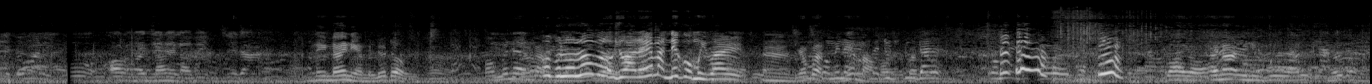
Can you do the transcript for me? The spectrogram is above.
နေ လာပြီနေနိုင်နေမလွတ်တော့ဘူးဟောမင်းနဲ့ဟိုဘယ်လိုလုပ်မလို့ရွာထဲမှာနစ်ကုန်ပြီပါရဲ့อืมရောက်ကမင်းမှာတူတူတန်းဘာရောအဲ့နာအင်းဘူပါလို့ရုပ်တော့မှာ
